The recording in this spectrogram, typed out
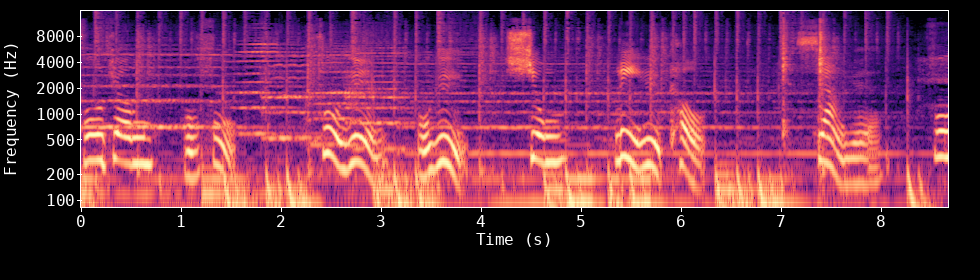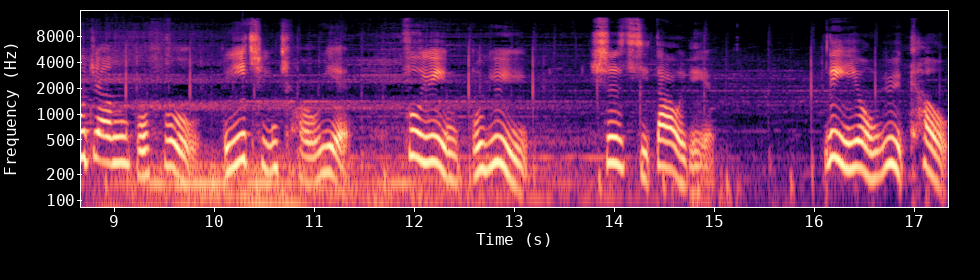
夫征不复，复运不遇，凶，利欲寇。象曰：夫征不复，离群丑也；复运不遇，失其道也。利用玉寇，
